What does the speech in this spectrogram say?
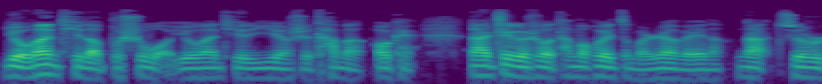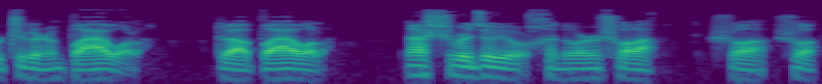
有问题的不是我，有问题的一定是他们。OK，那这个时候他们会怎么认为呢？那就是这个人不爱我了，对吧？不爱我了。那是不是就有很多人说了，说了说，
